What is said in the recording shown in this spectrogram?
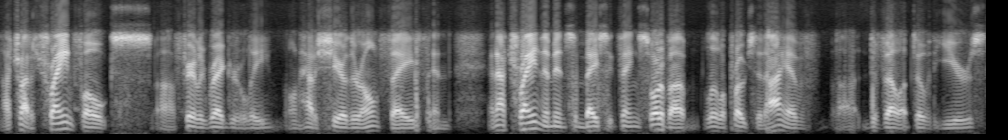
I try to train folks uh, fairly regularly on how to share their own faith, and and I train them in some basic things, sort of a little approach that I have uh, developed over the years.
